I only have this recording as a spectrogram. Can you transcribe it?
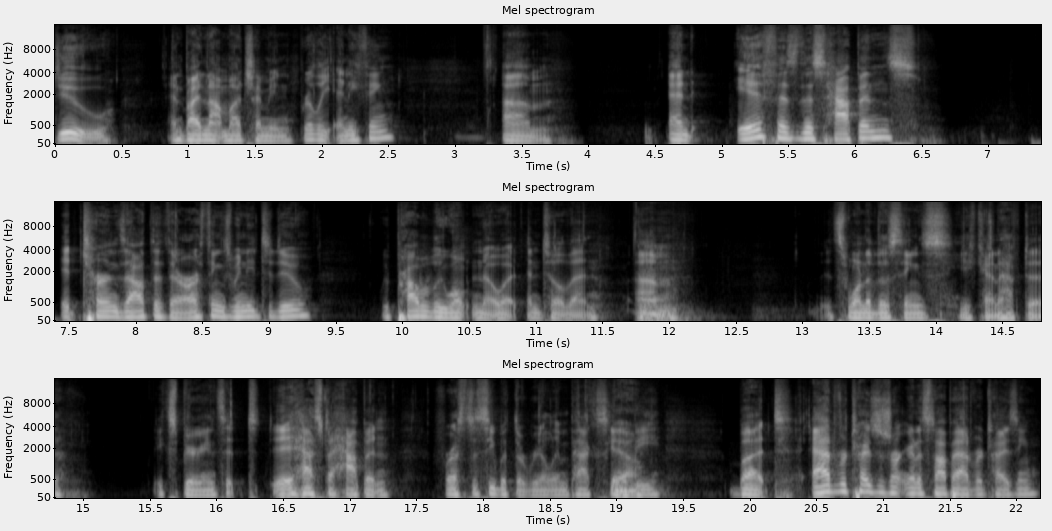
do. And by not much, I mean really anything. Um, and if, as this happens, it turns out that there are things we need to do, we probably won't know it until then. Um, It's one of those things you kind of have to experience it. It has to happen for us to see what the real impact's going to Yeah. be. But advertisers aren't going to stop advertising.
